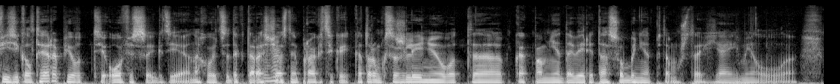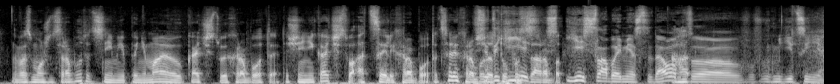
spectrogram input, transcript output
physical therapy, вот те офисы, где находятся доктора с частной практикой, которым, к сожалению, вот, э, как по мне, доверия-то особо нет, потому что я имел э, возможность работать с ними и понимаю качество их работы. Точнее, не качество, а цель их работы. Цель их работы тупо есть, заработок. Есть слабое место, да, вот а, в медицине?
